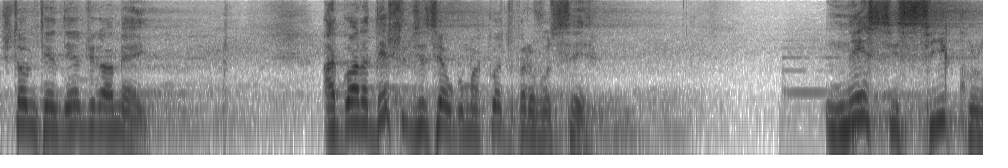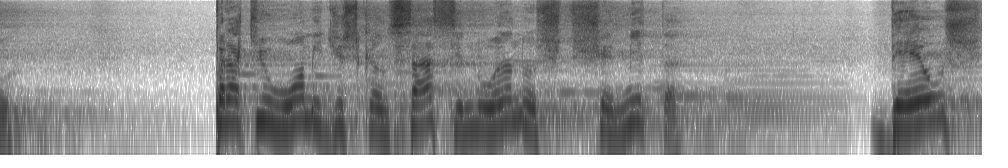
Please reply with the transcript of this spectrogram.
Estão entendendo? Diga amém. Agora, deixa eu dizer alguma coisa para você. Nesse ciclo, para que o homem descansasse no ano Shemita, Deus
